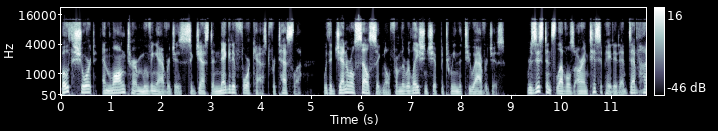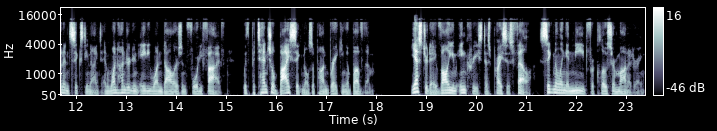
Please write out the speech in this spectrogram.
Both short and long-term moving averages suggest a negative forecast for Tesla, with a general sell signal from the relationship between the two averages. Resistance levels are anticipated at 169 and $181.45, with potential buy signals upon breaking above them. Yesterday, volume increased as prices fell, signaling a need for closer monitoring.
